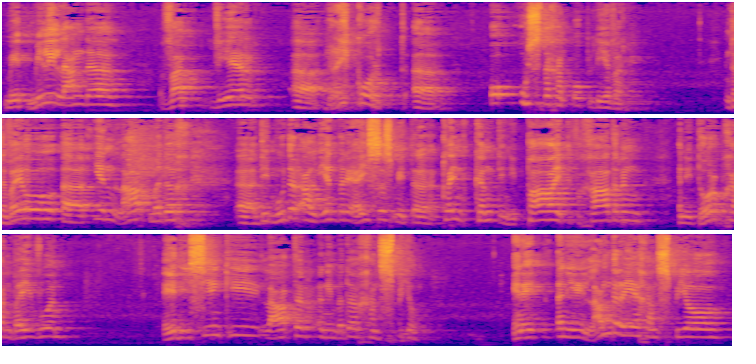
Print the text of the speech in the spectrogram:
met mielielande wat weer 'n uh, rekord uh oeste gaan oplewer. En terwyl uh een laatmiddag uh die moeder alleen by die huis is met 'n klein kind en die pa het 'n vergadering in die dorp gaan bywoon. Het die seentjie later in die middag gaan speel. En het in die landerye gaan speel.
